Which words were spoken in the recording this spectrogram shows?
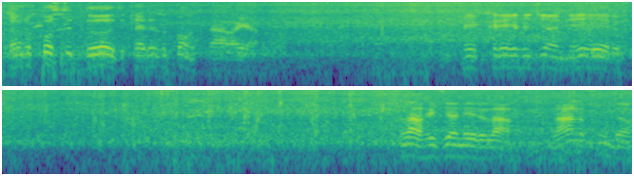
Estamos no posto 12, Pedra do Pontal, aí ó. Recreio Rio de Janeiro. Lá o Rio de Janeiro lá, lá no fundão.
